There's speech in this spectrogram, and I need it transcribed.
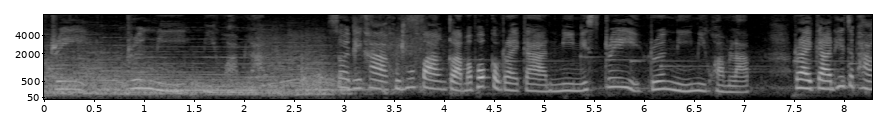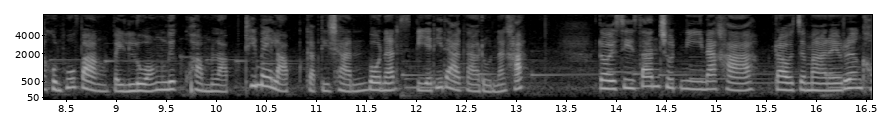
Mystery เรื่องนี้มีความลับ สวัสดีค่ะ คุณผู้ฟังกลับมาพบกับรายการมี Mystery เรื่องนี้มีความลับ รายการที่จะพาคุณผู้ฟังไปล้วงลึกความลับที่ไม่ลับกับดิฉันโบนัสเปียธิดาการุณนะคะ โดยซีซั่นชุดนี้นะคะ เราจะมาในเรื่องข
